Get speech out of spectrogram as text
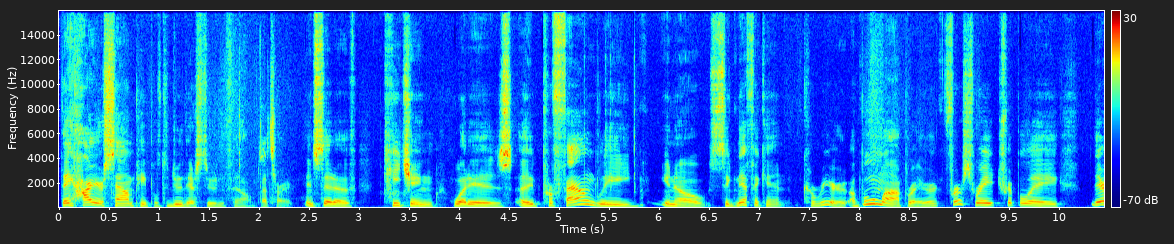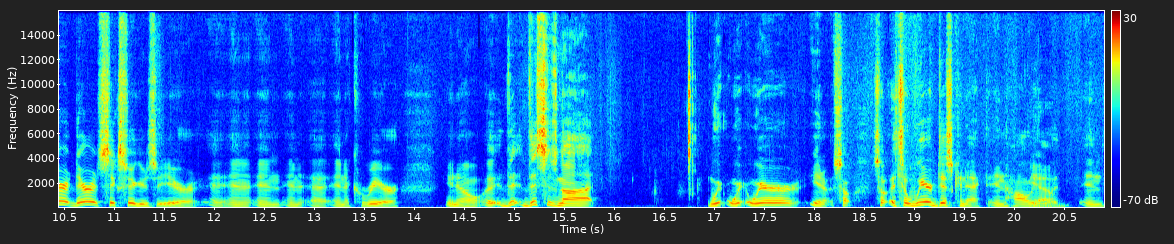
they hire sound people to do their student films. That's right. Instead of teaching what is a profoundly, you know, significant career. A boom operator, first-rate AAA, they're they're at six figures a year in in in, uh, in a career. You know, Uh, th- this is not we're, we're, you know, so so it's a weird disconnect in Hollywood in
